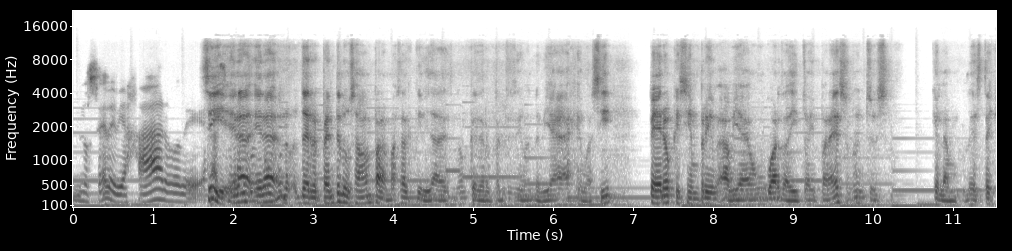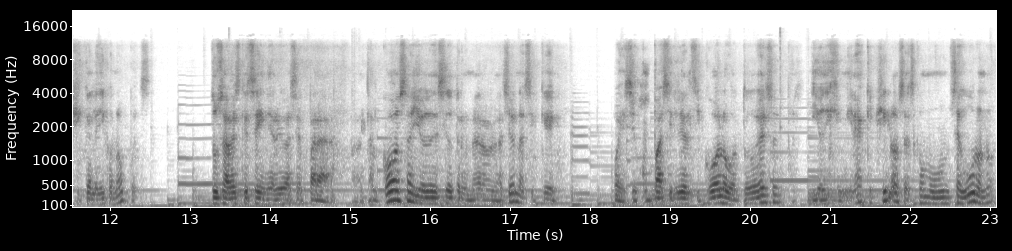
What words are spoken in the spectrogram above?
no sé, de viajar o de... Sí, era, era, de repente lo usaban para más actividades, ¿no? Que de repente se iban de viaje o así, pero que siempre había un guardadito ahí para eso, ¿no? Entonces, que la, esta chica le dijo, no, pues tú sabes que ese dinero iba a ser para, tal cosa, yo decido terminar la relación, así que pues se ocupa ir al psicólogo, todo eso, pues, y yo dije, mira qué chilo, o sea, es como un seguro, ¿no?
